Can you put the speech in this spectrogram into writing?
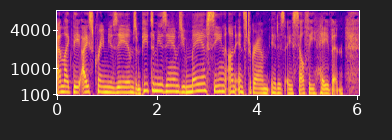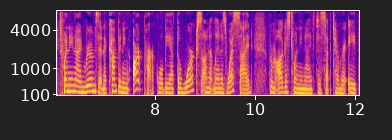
And like the ice cream museums and pizza museums you may have seen on Instagram, it is a selfie haven. 29 rooms and accompanying art park will be at the Works on Atlanta's west side from August 29th to September 8th.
